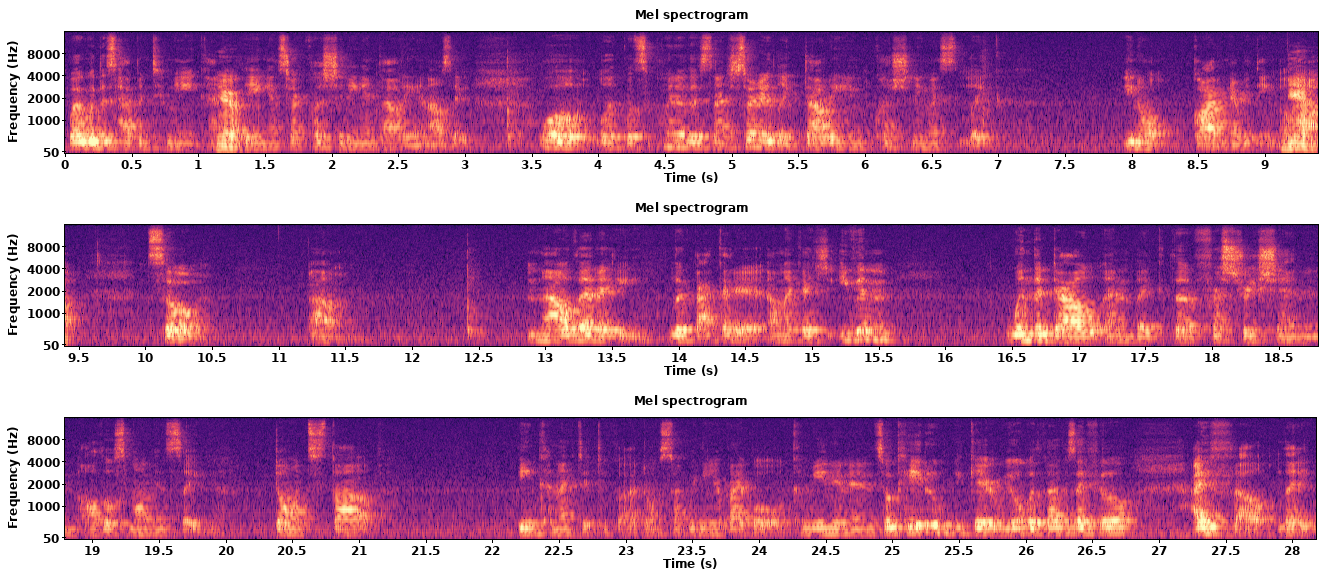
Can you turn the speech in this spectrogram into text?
why would this happen to me kind Yeah. of thing, and start questioning and doubting. And I was like, well, like what's the point of this? And I just started like doubting and questioning my like, you know, God and everything a Yeah. lot. So, um, now that I look back at it, I'm like, I sh- even when the doubt and like the frustration and all those moments, like, don't stop being connected to God. Don't stop reading your Bible, communion, and it's okay to get real with God because I feel, I felt like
